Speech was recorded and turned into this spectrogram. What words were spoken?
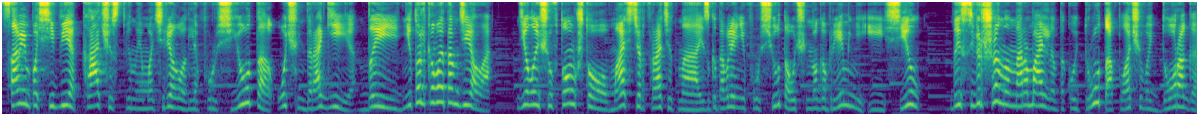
Сами по себе качественные материалы для фурсьюта очень дорогие, да и не только в этом дело. Дело еще в том, что мастер тратит на изготовление фурсьюта очень много времени и сил. Да и совершенно нормально такой труд оплачивать дорого.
